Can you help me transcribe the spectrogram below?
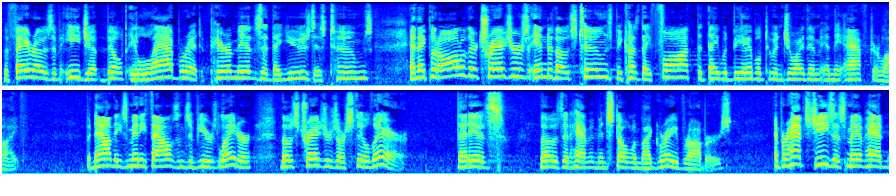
the pharaohs of Egypt built elaborate pyramids that they used as tombs. And they put all of their treasures into those tombs because they thought that they would be able to enjoy them in the afterlife. But now, these many thousands of years later, those treasures are still there. That is, those that haven't been stolen by grave robbers. And perhaps Jesus may have had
